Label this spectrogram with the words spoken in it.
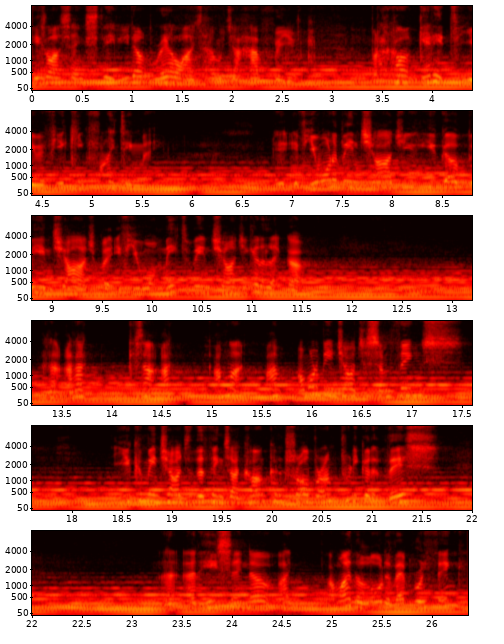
He's like saying, Steve, you don't realize how much I have for you. But I can't get it to you if you keep fighting me. If you want to be in charge, you, you go be in charge. But if you want me to be in charge, you're going to let go. And I, because I, I, I, am like, I, I want to be in charge of some things. You can be in charge of the things I can't control, but I'm pretty good at this. And he's saying, No, I, am I the Lord of everything?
